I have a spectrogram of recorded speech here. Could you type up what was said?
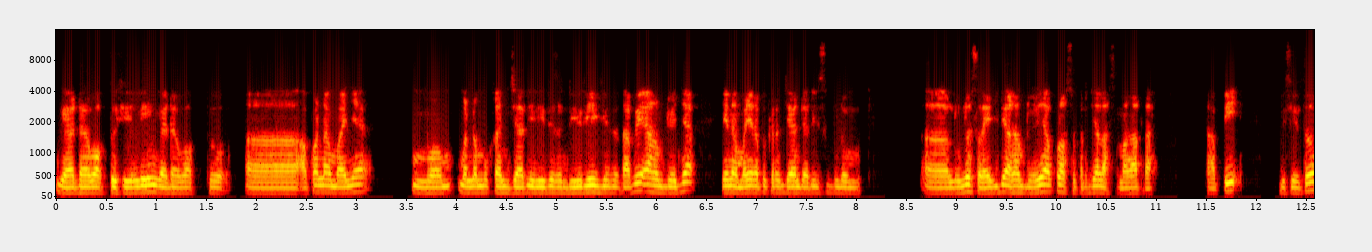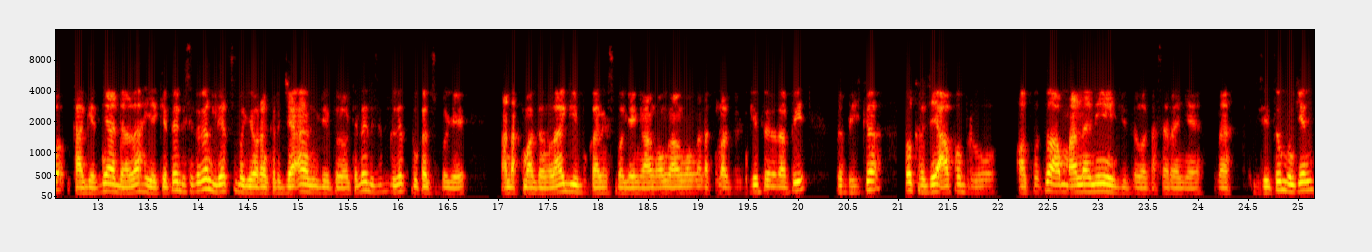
nggak ada waktu healing, nggak ada waktu uh, apa namanya menemukan jati diri sendiri gitu. Tapi alhamdulillahnya yang namanya pekerjaan dari sebelum uh, lulus lah. Ya. Jadi alhamdulillah aku langsung kerja lah semangat lah. Tapi di situ kagetnya adalah ya kita di situ kan lihat sebagai orang kerjaan gitu loh. Kita lihat bukan sebagai anak magang lagi, bukan sebagai ngangong-ngangong anak magang gitu, tapi lebih ke lo oh, kerja apa bro? Output tuh mana nih gitu loh kasarannya. Nah di situ mungkin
